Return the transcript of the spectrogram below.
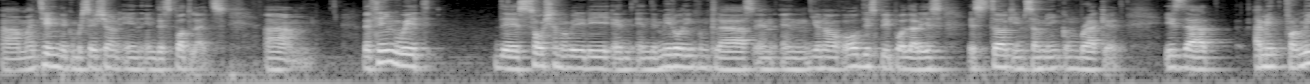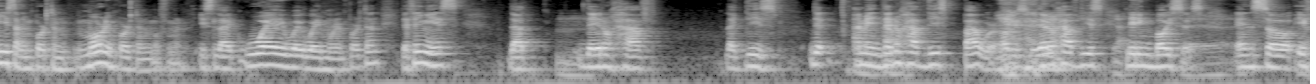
uh, maintaining the conversation in, in the spotlights. Um, the thing with the social mobility and, and the middle income class and, and you know all these people that is stuck in some income bracket is that I mean for me it's an important more important movement. It's like way way way more important. The thing is that they don't have like this I mean they don't have this power obviously. They don't have these Yeah. leading voices. Yeah. and so if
